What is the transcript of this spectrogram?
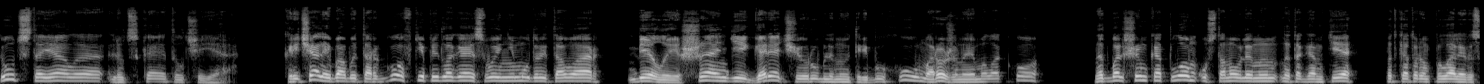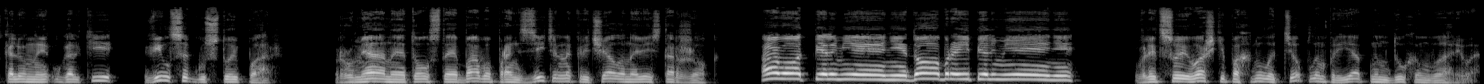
Тут стояла людская толчая. Кричали бабы-торговки, предлагая свой немудрый товар, белые шанги, горячую рубленую требуху, мороженое молоко. Над большим котлом, установленным на таганке, под которым пылали раскаленные угольки, вился густой пар. Румяная толстая баба пронзительно кричала на весь торжок. — А вот пельмени, добрые пельмени! В лицо Ивашки пахнуло теплым приятным духом варева.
